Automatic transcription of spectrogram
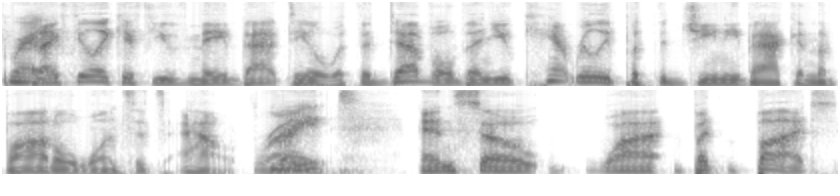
Right. And I feel like if you've made that deal with the devil, then you can't really put the genie back in the bottle once it's out, right? Right. And so why but but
